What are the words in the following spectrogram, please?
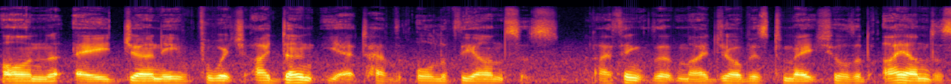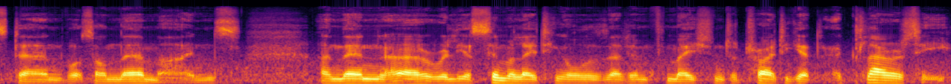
on a journey for which I don't yet have all of the answers. I think that my job is to make sure that I understand what's on their minds and then uh, really assimilating all of that information to try to get a clarity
